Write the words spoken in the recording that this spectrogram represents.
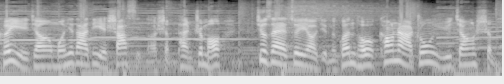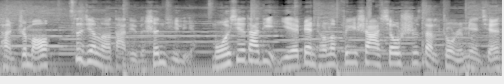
可以将魔蝎大帝杀死的审判之矛。就在最要紧的关头，康纳终于将审判之矛刺进了大帝的身体里，魔蝎大帝也变成了飞沙，消失在了众人面前。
